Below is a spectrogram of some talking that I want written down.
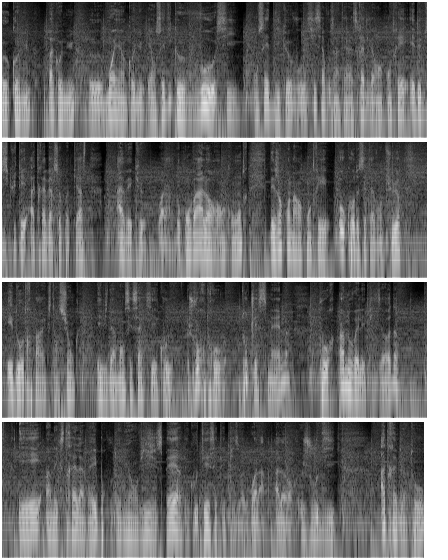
euh, connus, pas connus, euh, moyen connus, et on s'est dit que vous aussi, on s'est dit que vous aussi, ça vous intéresserait de les rencontrer et de discuter à travers ce podcast avec eux. Voilà, donc on va à leur rencontre, des gens qu'on a rencontrés au cours de cette aventure, et d'autres par extension, évidemment, c'est ça qui est cool. Je vous retrouve toutes les semaines pour un nouvel épisode et un extrait la veille pour vous donner envie, j'espère, d'écouter cet épisode. Voilà, alors je vous dis à très bientôt,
